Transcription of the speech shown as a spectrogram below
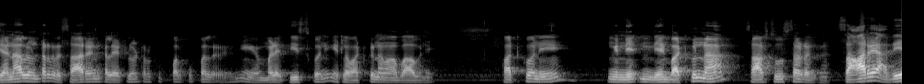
జనాలు ఉంటారు కదా, సార్ వెనకాల ఎట్లా ఉంటారు? కుప్పలు కుప్పలు అని ఎమ్మడే తీసుకొని ఇట్లా పట్టుకున్నా మా బాబుని. పట్టుకొని ఇంక నేను పట్టుకున్నా సార్ చూస్తాడు అనుకున్నా సారే అదే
